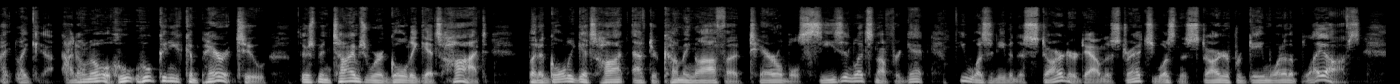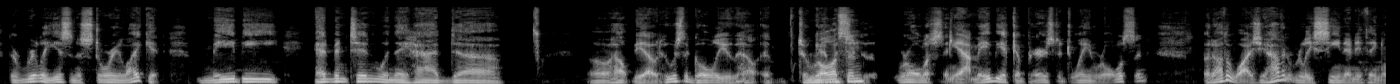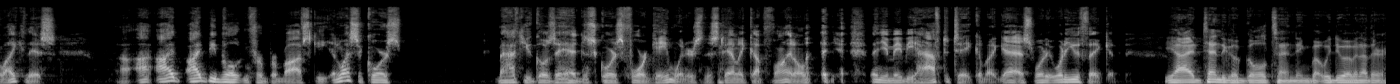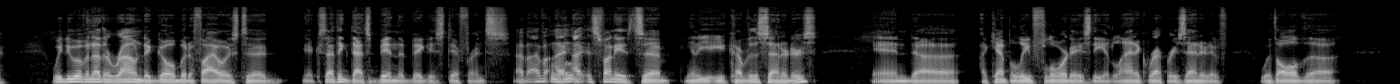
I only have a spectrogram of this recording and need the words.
I, like I don't know who who can you compare it to. There's been times where a goalie gets hot, but a goalie gets hot after coming off a terrible season. Let's not forget, he wasn't even the starter down the stretch. He wasn't the starter for game one of the playoffs. There really isn't a story like it. Maybe Edmonton when they had, uh, oh, help me out. Who was the goalie who helped? uh, took Roloson? Roloson. Yeah, maybe it compares to Dwayne Roloson, but otherwise, you haven't really seen anything like this. Uh, I, I'd be voting for Bobrovsky, unless, of course, Matthew goes ahead and scores four game winners in the Stanley Cup final, then you maybe have to take him, I guess. What, what are you thinking? Yeah, I tend to go goaltending, but we do have another we do have another round to go. But if I was to, because yeah, I think that's been the biggest difference. I've, I've, mm-hmm. I, it's funny. It's uh, you know you, you, cover the Senators, and uh, I can't believe Florida is the Atlantic representative with all the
